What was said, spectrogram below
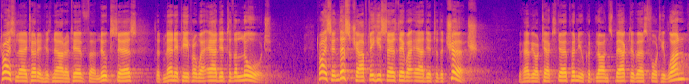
Twice later in his narrative, uh, Luke says that many people were added to the Lord. Twice in this chapter, he says they were added to the church. You have your text open, you could glance back to verse 41.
